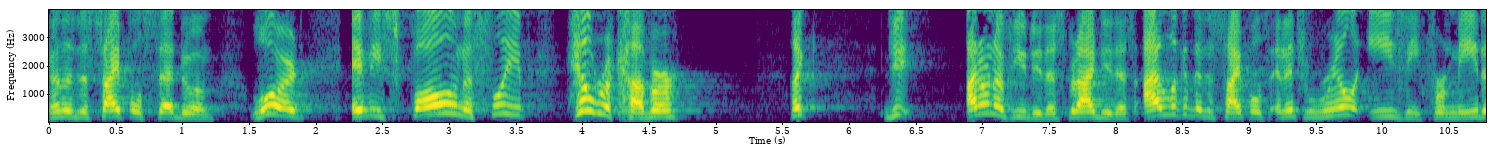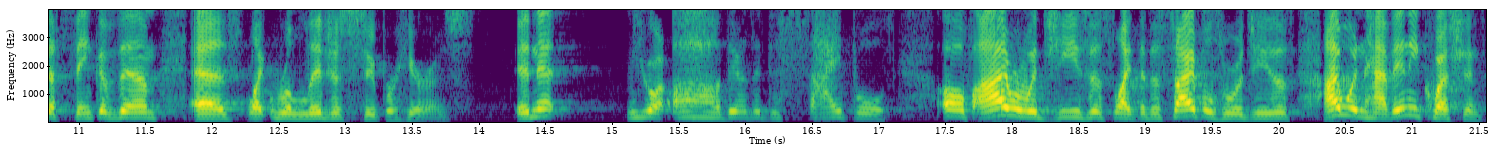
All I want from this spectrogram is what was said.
And the disciples said to him, Lord, if he's fallen asleep, he'll recover. Like, do I don't know if you do this, but I do this. I look at the disciples, and it's real easy for me to think of them as like religious superheroes, isn't it? You go, oh, they're the disciples. Oh, if I were with Jesus like the disciples were with Jesus, I wouldn't have any questions.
